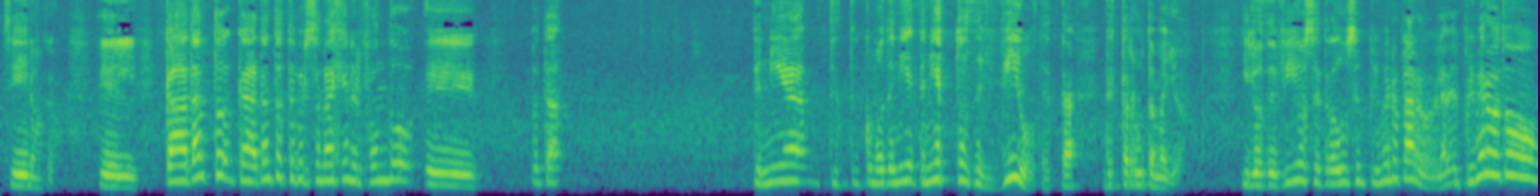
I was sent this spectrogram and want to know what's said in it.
Sí, no el cada tanto cada tanto este personaje en el fondo eh, tenía como tenía tenía estos desvíos de esta de esta ruta mayor. Y los desvíos se traducen primero claro el primero de todo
